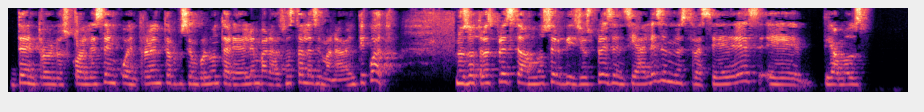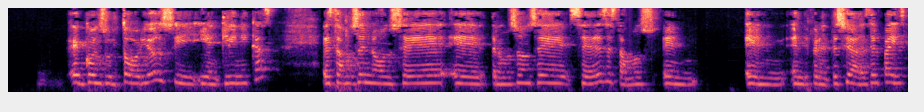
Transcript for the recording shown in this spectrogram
dentro de los cuales se encuentra la interrupción voluntaria del embarazo hasta la semana 24. Nosotras prestamos servicios presenciales en nuestras sedes, eh, digamos, en consultorios y, en clínicas. Estamos en 11, eh, tenemos 11 sedes, estamos en, en, diferentes ciudades del país,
